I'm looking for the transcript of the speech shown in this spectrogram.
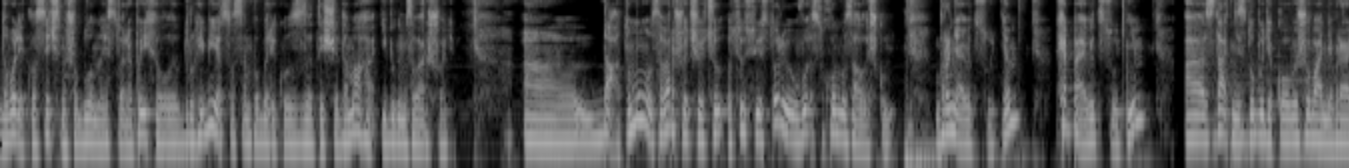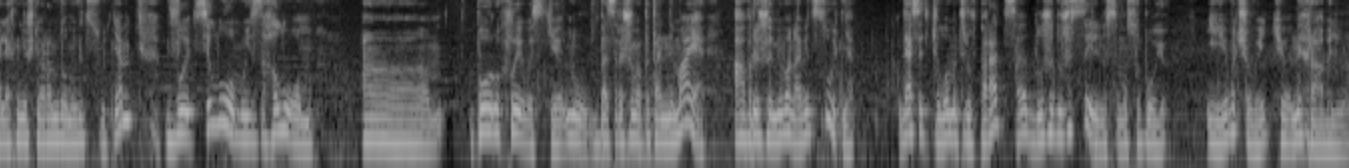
доволі класична шаблонна історія. Поїхали в другий бій, це сам по з 1000 дамага і будемо завершувати. А, да, тому завершуючи цю, оцю всю історію в сухому залишку. Броня відсутня, ХП відсутні, а, здатність до будь-якого виживання в реаліях нинішнього рандому відсутня. В цілому і загалом. По рухливості, ну, без режиму питань немає, а в режимі вона відсутня. 10 км вперед це дуже-дуже сильно, само собою. І, вочевидь, неграбельно.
